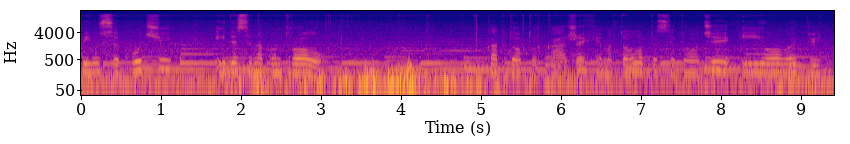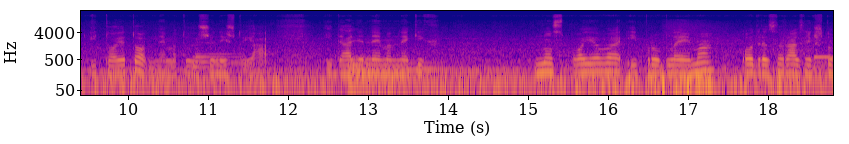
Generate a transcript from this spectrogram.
piju se kući, ide se na kontrolu kad doktor kaže, hematolog da se dođe i, ovaj, i to je to, nema tu više ništa. Ja i dalje nemam nekih nuspojava i problema od raznoraznih što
